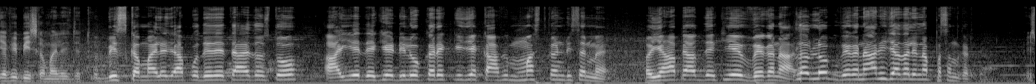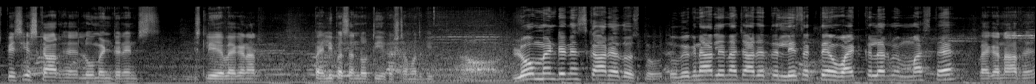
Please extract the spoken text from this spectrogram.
ये भी 20 का माइलेज देती तो 20 का माइलेज आपको दे देता है दोस्तों। आइए देखिए डील करेक्ट कीजिए काफ़ी मस्त कंडीशन में। और यहाँ पे आप देखिए वेगनार मतलब लोग वेगनार ही ज़्यादा लेना पसंद करते हैं। है स्पेसियस कार है लो मेंटेनेंस इसलिए वेगनार पहली पसंद होती है कस्टमर की। लो मेंटेनेंस कार है दोस्तों। तो वेगनार लेना चाह रहे थे ले सकते हैं। व्हाइट कलर में मस्त है। वैगनार है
